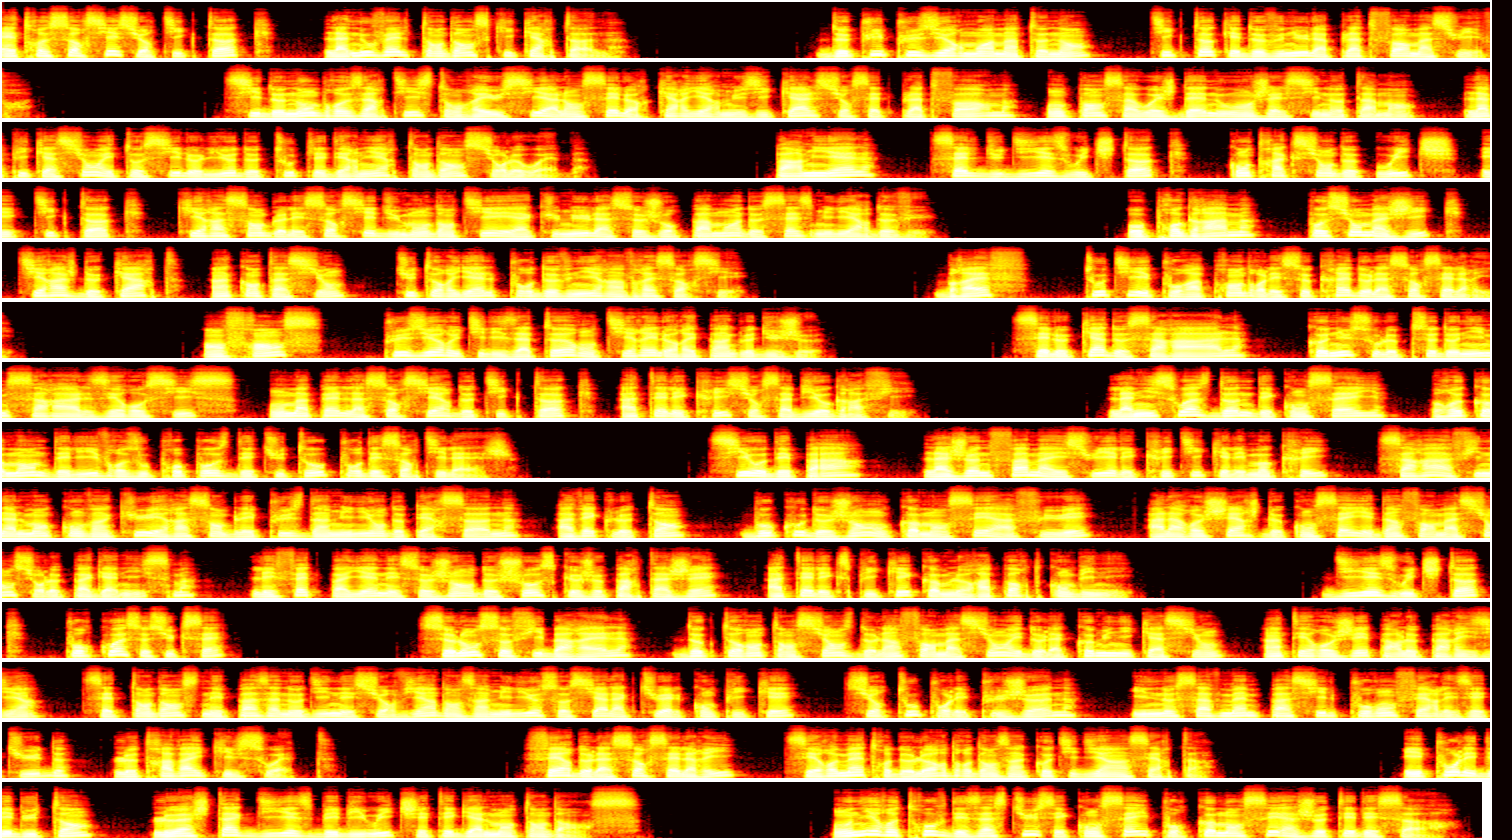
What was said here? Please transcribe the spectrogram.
Être sorcier sur TikTok, la nouvelle tendance qui cartonne. Depuis plusieurs mois maintenant, TikTok est devenu la plateforme à suivre. Si de nombreux artistes ont réussi à lancer leur carrière musicale sur cette plateforme, on pense à Weshden ou Angelsi notamment, l'application est aussi le lieu de toutes les dernières tendances sur le web. Parmi elles, celle du dièse Witchtalk, contraction de Witch et TikTok, qui rassemble les sorciers du monde entier et accumule à ce jour pas moins de 16 milliards de vues. Au programme, potions magiques, tirage de cartes, incantations, tutoriels pour devenir un vrai sorcier. Bref, tout y est pour apprendre les secrets de la sorcellerie. En France, plusieurs utilisateurs ont tiré leur épingle du jeu. C'est le cas de Sarah Hall, connue sous le pseudonyme Sarah Hall 06, on m'appelle la sorcière de TikTok, a-t-elle écrit sur sa biographie. La niçoise donne des conseils, recommande des livres ou propose des tutos pour des sortilèges. Si au départ, la jeune femme a essuyé les critiques et les moqueries, Sarah a finalement convaincu et rassemblé plus d'un million de personnes, avec le temps, beaucoup de gens ont commencé à affluer, à la recherche de conseils et d'informations sur le paganisme, les fêtes païennes et ce genre de choses que je partageais, a-t-elle expliqué comme le rapporte Combini. Diez Witchtalk, pourquoi ce succès? Selon Sophie Barrel, doctorante en sciences de l'information et de la communication, interrogée par le Parisien, cette tendance n'est pas anodine et survient dans un milieu social actuel compliqué, surtout pour les plus jeunes, ils ne savent même pas s'ils pourront faire les études, le travail qu'ils souhaitent. Faire de la sorcellerie, c'est remettre de l'ordre dans un quotidien incertain. Et pour les débutants, le hashtag DSBabyWitch est également tendance. On y retrouve des astuces et conseils pour commencer à jeter des sorts.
